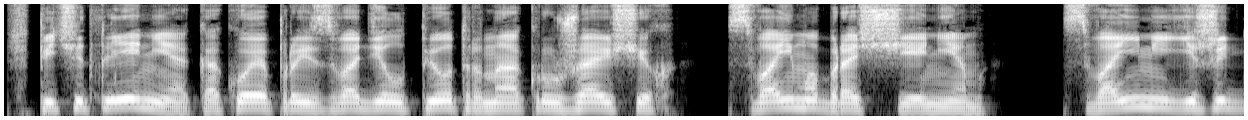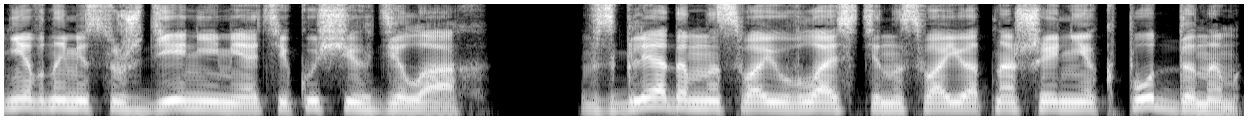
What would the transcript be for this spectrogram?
Впечатление, какое производил Петр на окружающих своим обращением, своими ежедневными суждениями о текущих делах, взглядом на свою власть и на свое отношение к подданным,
